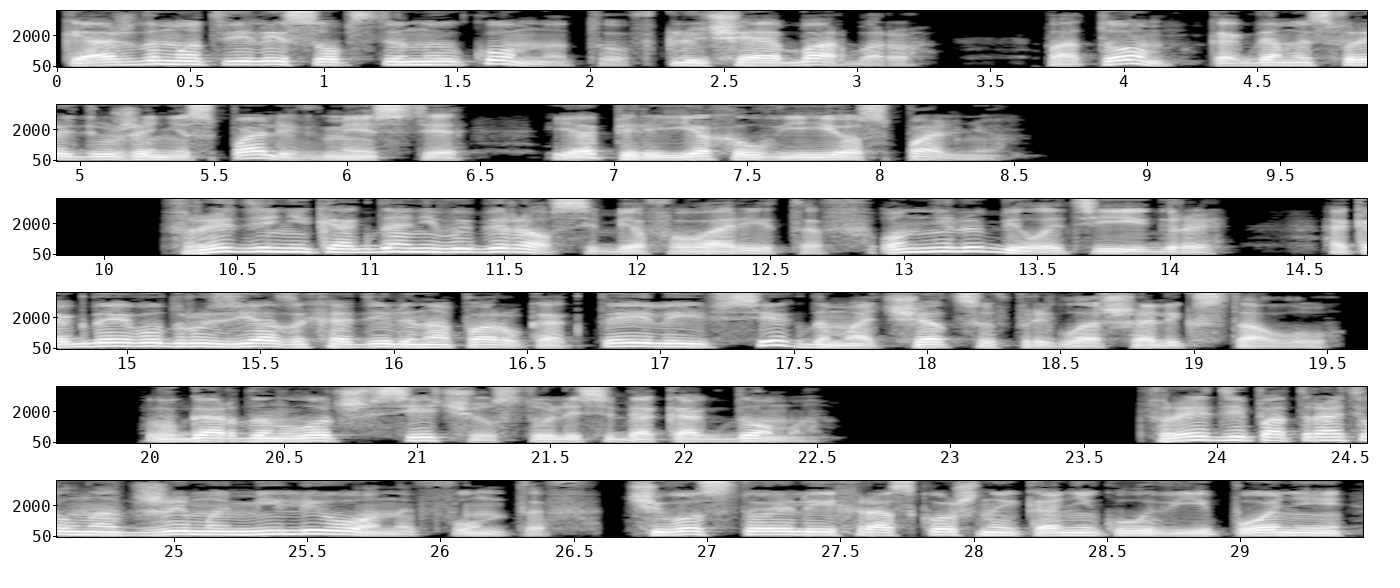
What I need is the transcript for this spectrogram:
Каждому отвели собственную комнату, включая Барбару. Потом, когда мы с Фредди уже не спали вместе, я переехал в ее спальню. Фредди никогда не выбирал себе фаворитов, он не любил эти игры а когда его друзья заходили на пару коктейлей, всех домочадцев приглашали к столу. В Гарден-Лодж все чувствовали себя как дома. Фредди потратил на Джима миллионы фунтов, чего стоили их роскошные каникулы в Японии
